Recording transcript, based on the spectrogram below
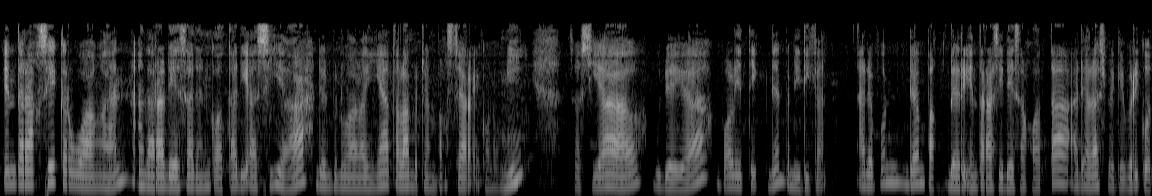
Interaksi keruangan antara desa dan kota di Asia dan benua lainnya telah berdampak secara ekonomi, sosial, budaya, politik, dan pendidikan. Adapun dampak dari interaksi desa kota adalah sebagai berikut.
